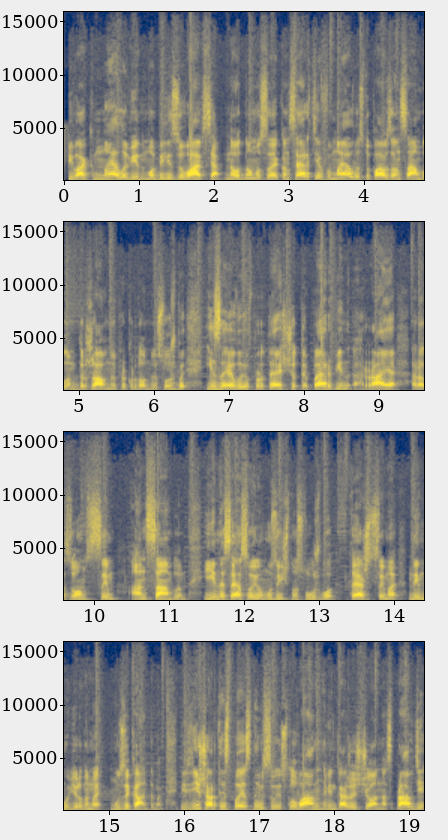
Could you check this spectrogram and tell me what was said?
Співак Меловін мобілізувався на одному з концертів. Мел виступав з ансамблем Державної прикордонної служби і заявив про те, що тепер він грає разом з цим ансамблем і несе свою музичну службу теж з цими неймовірними музикантами. Пізніше артист пояснив свої слова. Він каже, що насправді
